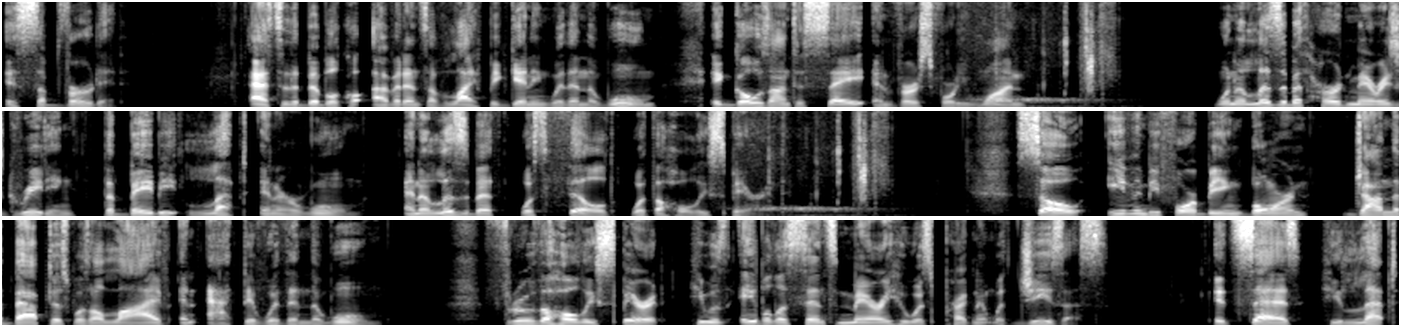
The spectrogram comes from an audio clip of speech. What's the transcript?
is subverted. As to the biblical evidence of life beginning within the womb, it goes on to say in verse 41 When Elizabeth heard Mary's greeting, the baby leapt in her womb, and Elizabeth was filled with the Holy Spirit. So, even before being born, John the Baptist was alive and active within the womb. Through the Holy Spirit, he was able to sense Mary, who was pregnant with Jesus. It says he leapt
